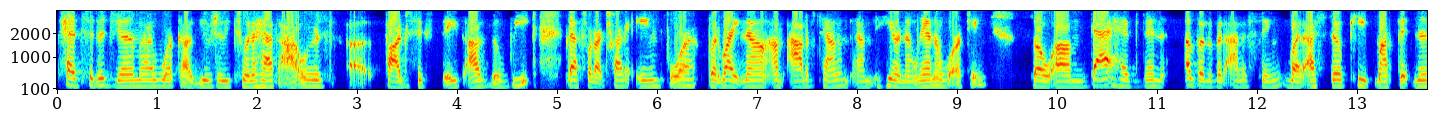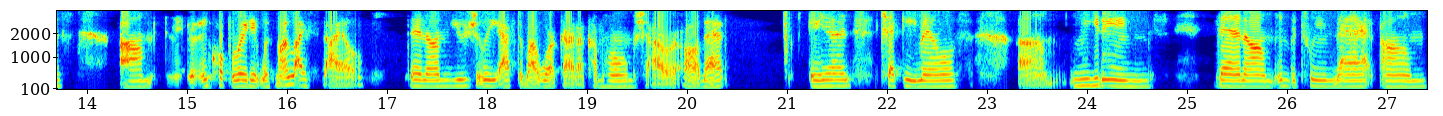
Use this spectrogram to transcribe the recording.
head to the gym. I work out usually two and a half hours, uh, five to six days out of the week. That's what I try to aim for. But right now I'm out of town. I'm here in Atlanta working. So um, that has been a little bit out of sync, but I still keep my fitness um, incorporated with my lifestyle. Then um, usually after my workout, I come home, shower, all that, and check emails, um, meetings. Then um, in between that, um,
